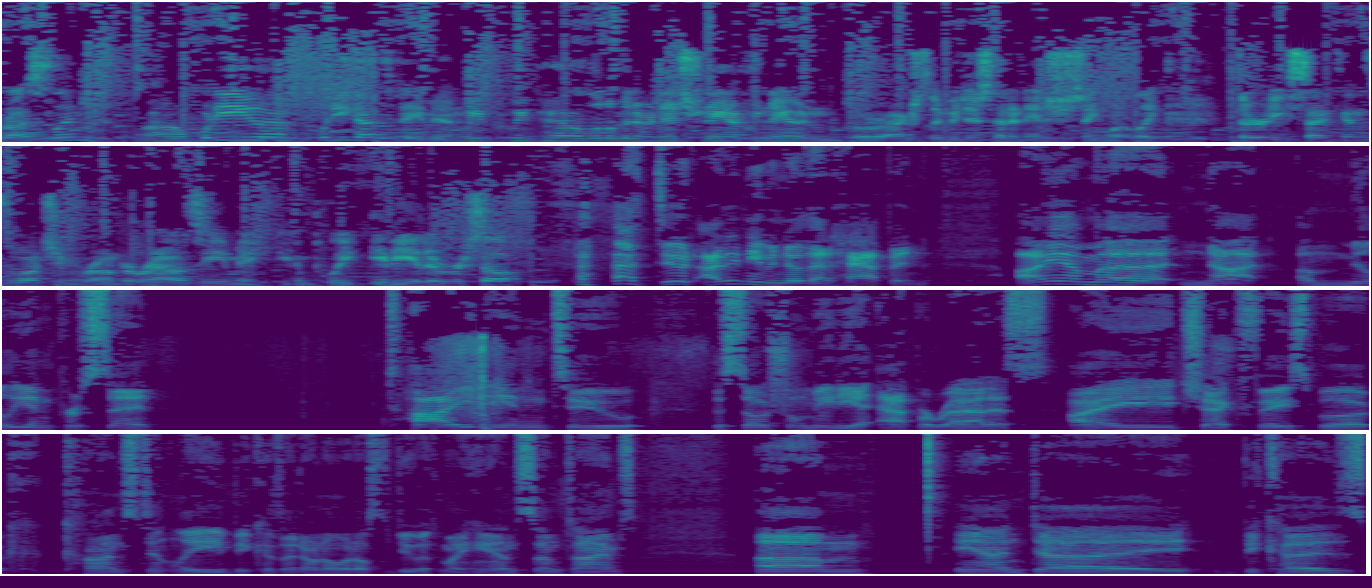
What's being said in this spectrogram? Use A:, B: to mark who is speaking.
A: wrestling. Uh, what do you uh, What do you got today, man? We've we've had a little bit of an interesting afternoon, or actually, we just had an interesting what, like thirty seconds watching Ronda Rousey make a complete idiot of herself.
B: Dude, I didn't even know that happened. I am uh, not a million percent tied into the social media apparatus. I check Facebook constantly because I don't know what else to do with my hands sometimes. Um, and uh, because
